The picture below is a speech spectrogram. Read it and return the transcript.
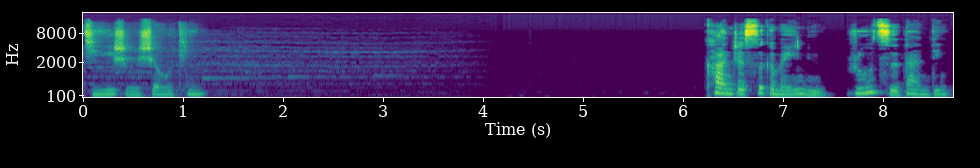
及时收听。看着四个美女如此淡定，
